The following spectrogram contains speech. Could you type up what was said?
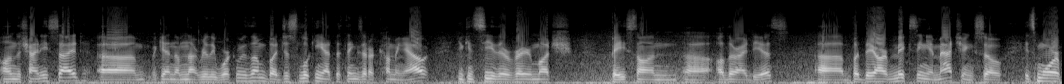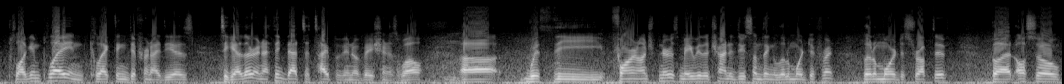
on the Chinese side. Um, again, I'm not really working with them, but just looking at the things that are coming out, you can see they're very much based on uh, other ideas. Uh, but they are mixing and matching. So it's more plug and play and collecting different ideas together. And I think that's a type of innovation as well. Uh, with the foreign entrepreneurs, maybe they're trying to do something a little more different, a little more disruptive, but also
